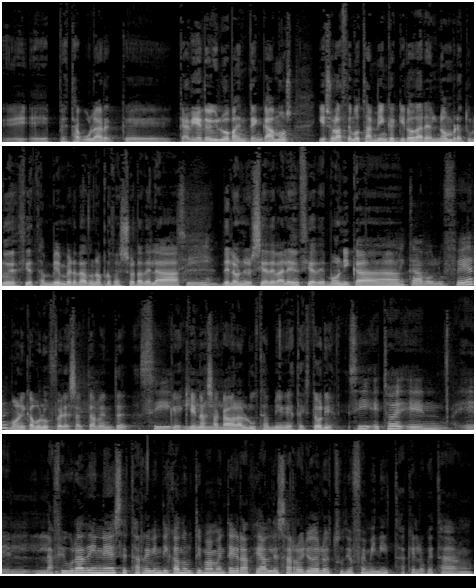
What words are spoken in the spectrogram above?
eh, es espectacular que, a día de hoy lo mantengamos y eso lo hacemos también, que quiero dar el nombre. Tú lo decías también, ¿verdad? Una profesora de la, de la Universidad de Valencia, de Mónica... Mónica Bolufer. Mónica Bolufer, exactamente. Sí, que es quien ha sacado a la luz también esta historia. Sí, esto en, la figura de Inés se está reivindicando últimamente gracias al desarrollo de los estudios feministas, que es lo que están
